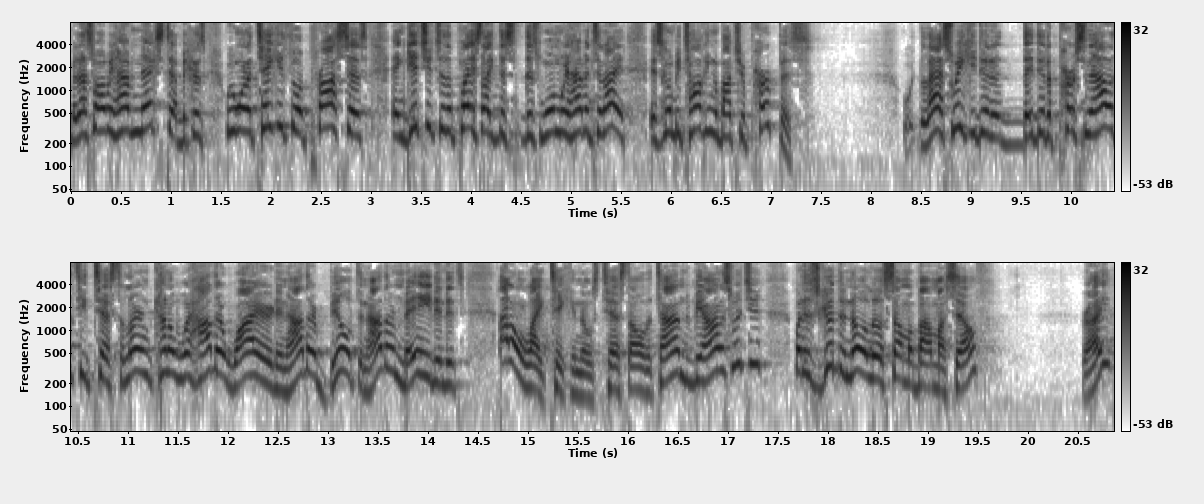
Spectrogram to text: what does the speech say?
But that's why we have next step because we want to take you through a process and get you to the place like this, this one we're having tonight is going to be talking about your purpose. Last week you did a, they did a personality test to learn kind of how they're wired and how they're built and how they're made. And it's, I don't like taking those tests all the time, to be honest with you, but it's good to know a little something about myself, right?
